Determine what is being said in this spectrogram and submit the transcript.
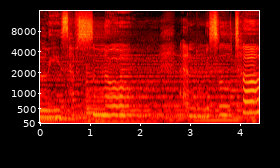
fleas have snow and mistletoe.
